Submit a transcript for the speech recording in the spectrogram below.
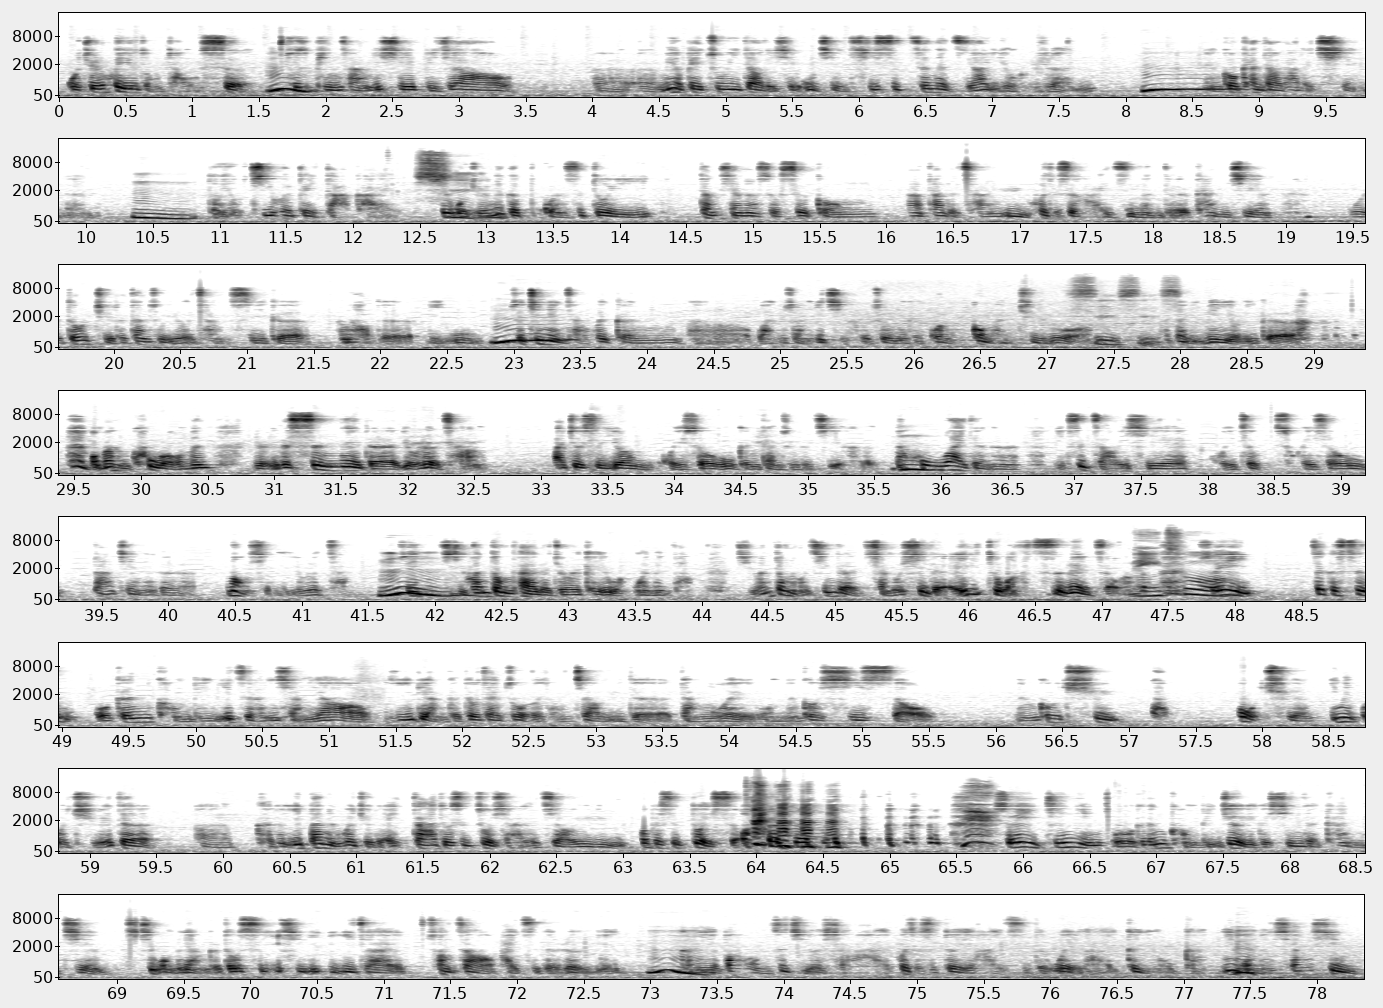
我觉得会有一种投射，嗯，就是平常一些比较呃呃没有被注意到的一些物件，其实真的只要有人，嗯，能够看到他的潜能，嗯，都有机会被打开。所以我觉得那个不管是对于当下那时候社工啊他的参与，或者是孩子们的看见。我都觉得弹珠游乐场是一个很好的礼物，嗯、所以今年才会跟呃玩转一起合作那个共共玩聚落，是是，在里面有一个 我们很酷哦，我们有一个室内的游乐场啊，就是用回收物跟弹珠的结合。那户、嗯、外的呢，也是找一些回收回收物搭建那个冒险的游乐场。嗯，所以喜欢动态的就会可以往外面跑，喜欢动脑筋的小游戏的，哎，就往室内走啊。没 错，所以。这个是我跟孔平一直很想要，以两个都在做儿童教育的单位，我们能够携手，能够去扩圈。因为我觉得，呃，可能一般人会觉得，哎，大家都是做小孩的教育，会不会是对手？所以今年我跟孔平就有一个新的看见，其实我们两个都是一心一意在创造孩子的乐园，嗯，可能也包括我们自己有小孩，或者是对孩子的未来更有感，因为我们相信。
